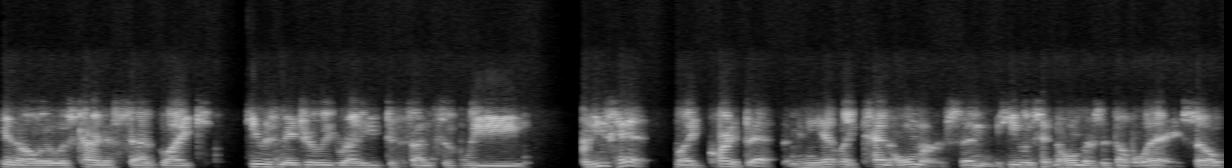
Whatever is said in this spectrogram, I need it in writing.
You know, it was kind of said like he was major league ready defensively, but he's hit like quite a bit. I mean, he hit like 10 homers and he was hitting homers at double A. So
